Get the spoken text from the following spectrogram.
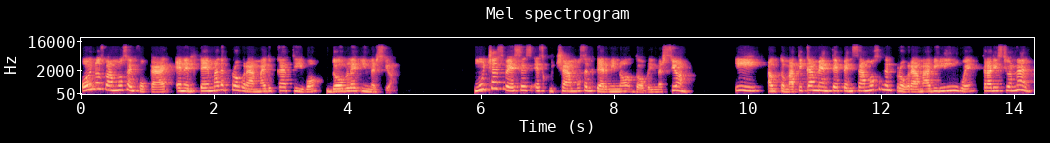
hoy nos vamos a enfocar en el tema del programa educativo doble inmersión. Muchas veces escuchamos el término doble inmersión y automáticamente pensamos en el programa bilingüe tradicional.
